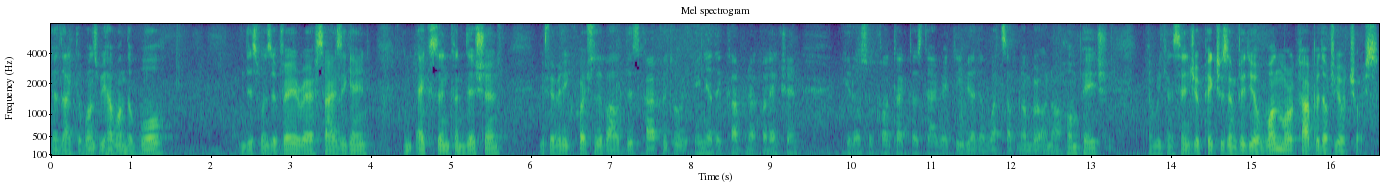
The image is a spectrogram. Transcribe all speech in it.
They're like the ones we have on the wall. And this one's a very rare size again, in excellent condition. If you have any questions about this carpet or any other carpet in our collection, you can also contact us directly via the WhatsApp number on our homepage and we can send you pictures and video of one more carpet of your choice.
